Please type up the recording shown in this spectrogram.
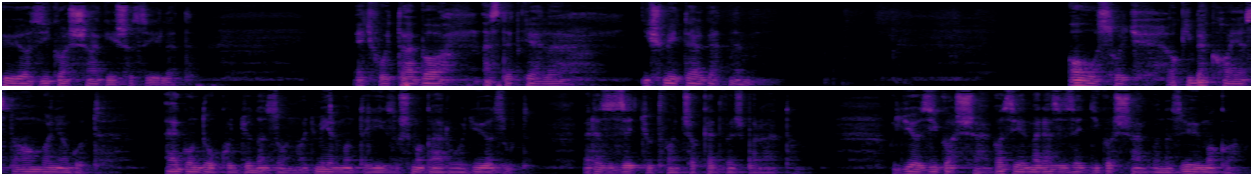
Ő az igazság és az élet. Egyfolytában ezt kell ismételgetnem. Ahhoz, hogy aki meghallja ezt a hanganyagot, elgondolkodjon azon, hogy miért mondta Jézus magáról, hogy ő az út. Mert ez az egy út van csak, kedves barátom. Hogy ő az igazság, azért, mert ez az egy igazság van, az ő maga.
